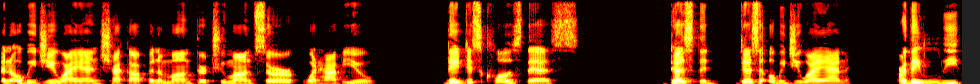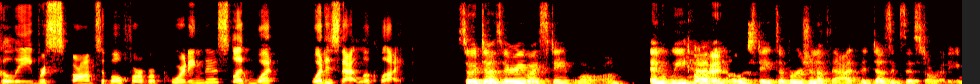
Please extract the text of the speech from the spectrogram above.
an OBGYN checkup in a month or two months or what have you, they disclose this. Does the does the OBGYN are they legally responsible for reporting this? Like what what does that look like? So it does vary by state law. And we have okay. in our states a version of that that does exist already.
